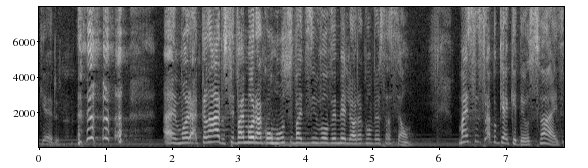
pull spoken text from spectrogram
quero. Ai, morar, claro, você vai morar com o russo, vai desenvolver melhor a conversação. Mas você sabe o que é que Deus faz?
